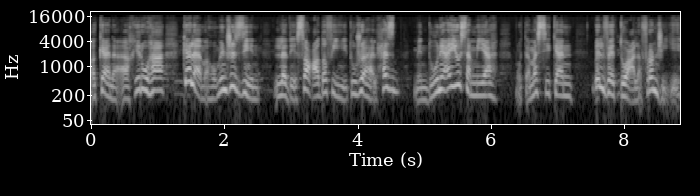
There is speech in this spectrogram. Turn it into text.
وكان آخرها كلامه من جزين الذي صعد فيه تجاه الحزب من دون أن يسميه متمسكا بالفيتو على فرنجية.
